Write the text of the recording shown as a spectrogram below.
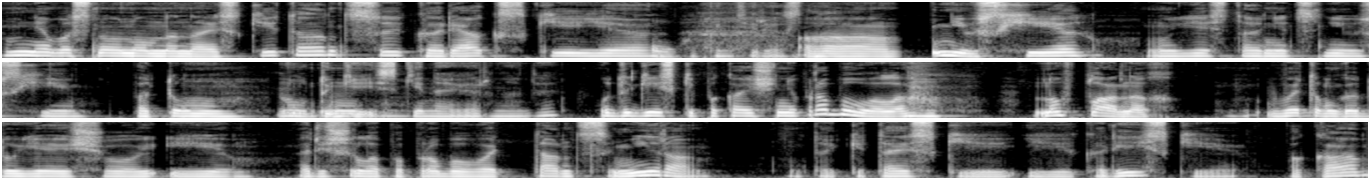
У меня в основном нанайские танцы, корякские. О, как интересно. А, нивские, ну, есть танец нивский. Потом... Ну, удыгейский, наверное, да? Удыгейский пока еще не пробовала, но в планах. В этом году я еще и решила попробовать танцы мира. Это китайские и корейские. Пока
